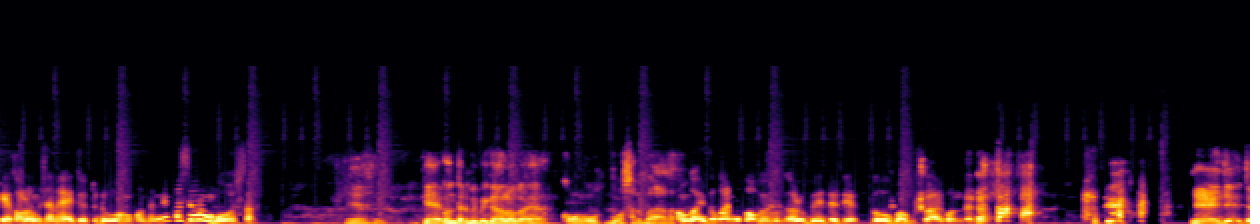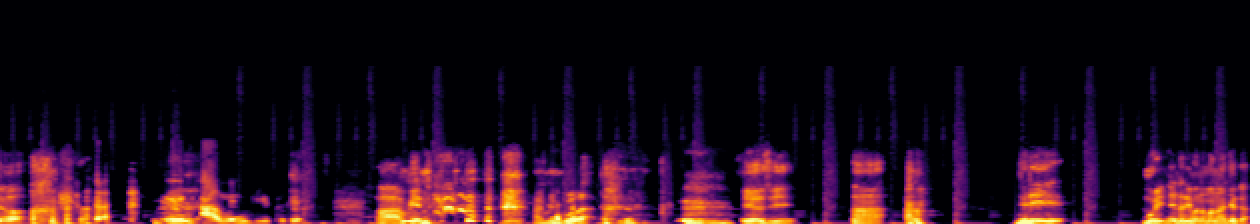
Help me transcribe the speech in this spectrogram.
Ya kalau misalnya itu itu doang kontennya pasti orang bosan Iya sih. Kayak konten Bebek Galau kak ya. Kok bosan banget. oh enggak itu kan kok bebek galau beda deh oh bagus sekali kontennya Ngejek, Cok. Amin gitu deh Amin. Amin pula. Iya sih. Nah, jadi muridnya dari mana-mana aja, Kak?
